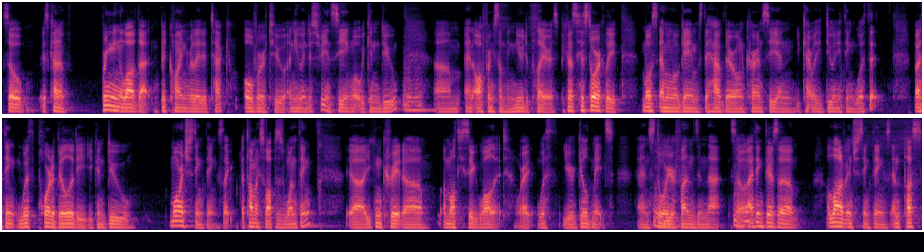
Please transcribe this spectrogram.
So it's kind of bringing a lot of that Bitcoin-related tech over to a new industry and seeing what we can do mm-hmm. um, and offering something new to players. Because historically, most MMO games, they have their own currency and you can't really do anything with it. But I think with portability, you can do more interesting things. Like atomic swaps is one thing, uh, you can create a, a multi-sig wallet, right, with your guildmates and store mm-hmm. your funds in that. So mm-hmm. I think there's a, a lot of interesting things. And plus,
